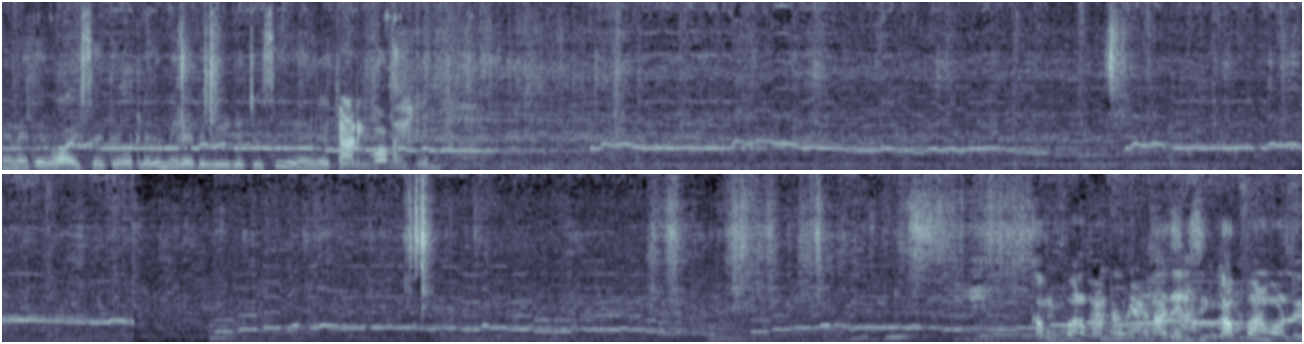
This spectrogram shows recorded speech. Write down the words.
నేనైతే వాయిస్ అయితే ఇవ్వట్లేదు. మీరైతే వీడియో చూసి ఎంజాయ్ చేయండి. ఓకేనా? కప్పు అనుకుంటా. నాకు తెలిసి కప్పు అనుకోండి.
